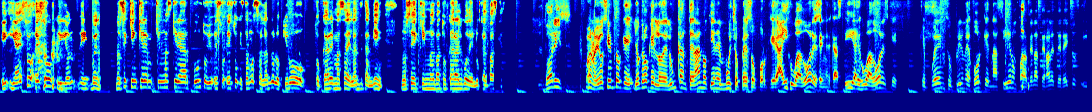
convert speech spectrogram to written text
Y, a eso, eso yo, eh, bueno, no sé quién quiere, quién más quiere dar punto. Yo, eso, esto que estamos hablando lo quiero tocar más adelante también. No sé quién más va a tocar algo de Lucas Vázquez. Boris. Bueno, yo siento que, yo creo que lo de un canterano tiene mucho peso, porque hay jugadores en el Castilla, hay jugadores que, que pueden suplir mejor, que nacieron para ser laterales derechos y,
